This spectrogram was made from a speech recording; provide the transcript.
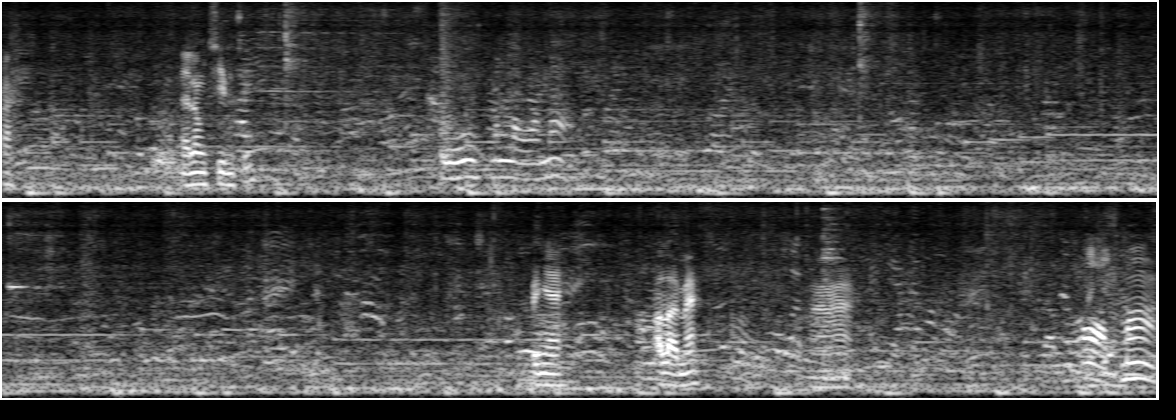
อะไหนลองชิมสิโอ้มันร้อนอะ เป็นไง อร่อยไหมอ่าออกมาก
